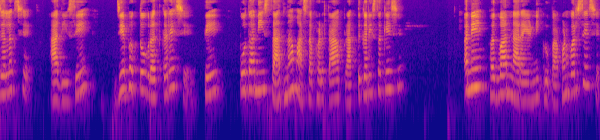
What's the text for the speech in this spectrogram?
જ અલગ છે. આ દિવસે જે ભક્તો વ્રત કરે છે, તે પોતાની સાધનામાં સફળતા પ્રાપ્ત કરી શકે છે અને ભગવાન નારાયણની કૃપા પણ વરસે છે.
